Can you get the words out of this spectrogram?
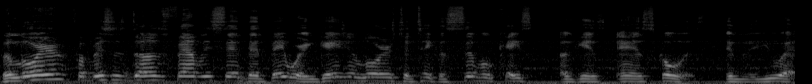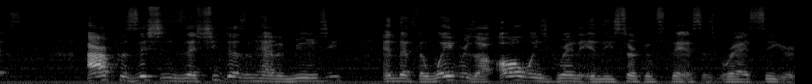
The lawyer for Mrs. Dunn's family said that they were engaging lawyers to take a civil case against Ann Sacoolas in the U.S. Our position is that she doesn't have immunity and that the waivers are always granted in these circumstances, Radd Seiger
